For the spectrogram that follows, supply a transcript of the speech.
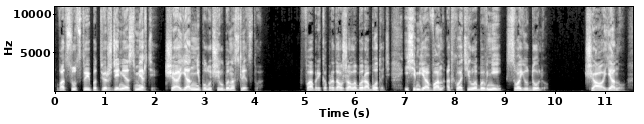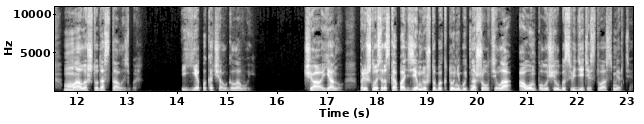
В отсутствии подтверждения смерти Чаян не получил бы наследство. Фабрика продолжала бы работать, и семья Ван отхватила бы в ней свою долю. Чао Яну мало что досталось бы. Е покачал головой. Чао Яну пришлось раскопать землю, чтобы кто-нибудь нашел тела, а он получил бы свидетельство о смерти.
